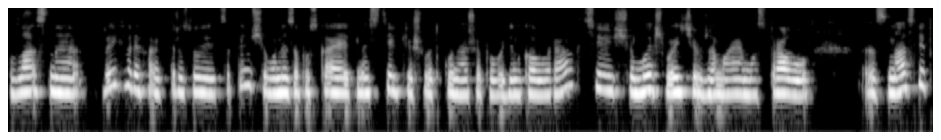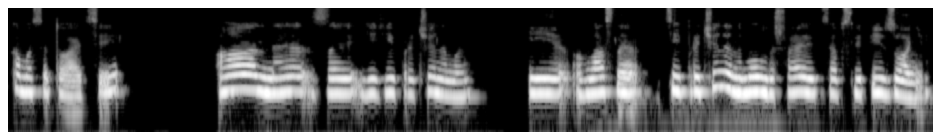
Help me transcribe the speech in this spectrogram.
власне, тригери характеризуються тим, що вони запускають настільки швидку нашу поведінкову реакцію, що ми швидше вже маємо справу з наслідками ситуації а не з її причинами. І, власне, ці причини, немов лишаються в сліпій зоні.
